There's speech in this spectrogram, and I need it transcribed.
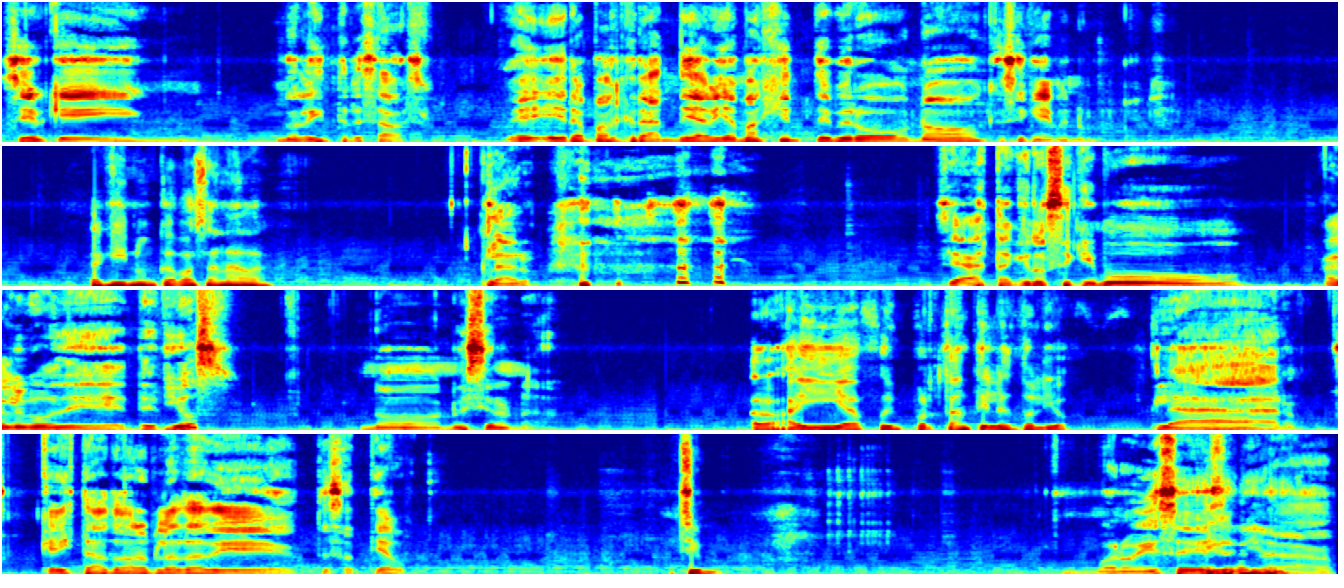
Sí, que no le interesaba eso. E- Era más grande, había más gente, pero no, que se queme, ¿no? Aquí nunca pasa nada. Claro. o sea, hasta que no se quemó algo de, de Dios, no, no hicieron nada. Claro, ahí ya fue importante y les dolió. Claro, que ahí está toda la plata de, de Santiago. Sí, Bueno, ese sería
